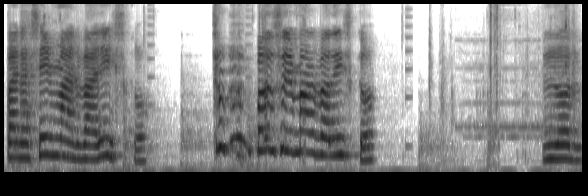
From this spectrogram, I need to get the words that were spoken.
para ser malvadisco. para ser malvadisco. LOL.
